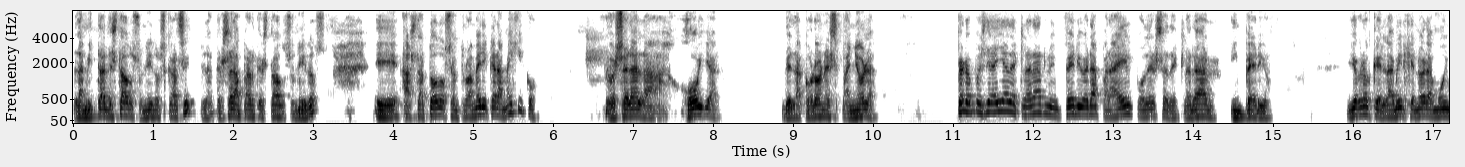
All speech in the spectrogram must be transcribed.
la mitad de Estados Unidos casi, la tercera parte de Estados Unidos, eh, hasta todo Centroamérica era México. Pues era la joya de la corona española. Pero pues de ahí a declararlo imperio era para él poderse declarar imperio. Yo creo que la Virgen no era muy,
